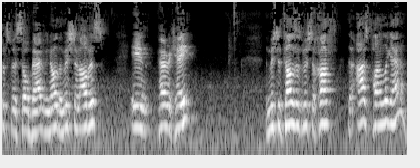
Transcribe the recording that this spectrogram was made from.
chutzpah is so bad. We know the Mishnah in Avis in Parak. The Mishnah tells us, Mishnah Chaf, that as pan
